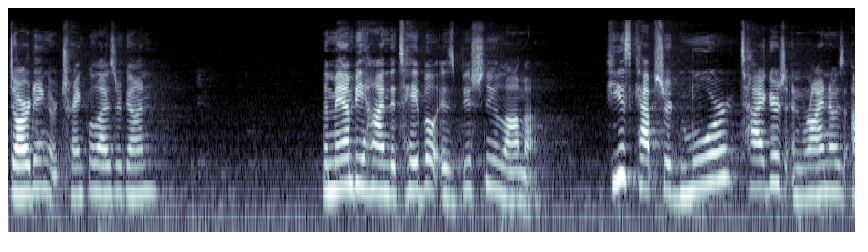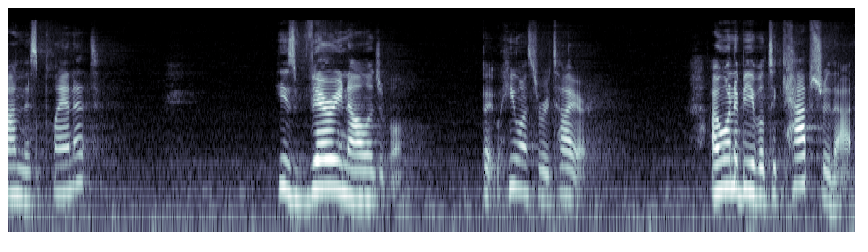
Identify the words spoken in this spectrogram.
darting or tranquilizer gun. The man behind the table is Bishnu Lama. He has captured more tigers and rhinos on this planet. He's very knowledgeable, but he wants to retire. I want to be able to capture that.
